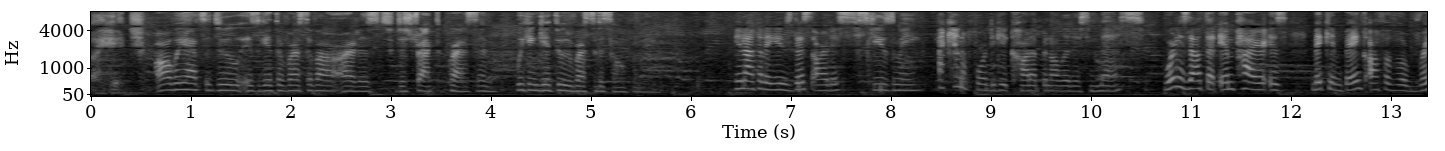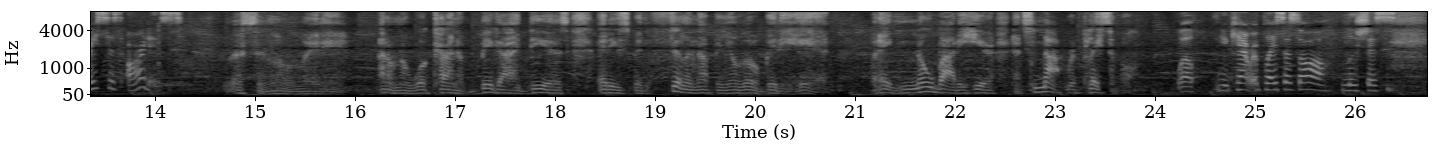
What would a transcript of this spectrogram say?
a hitch. All we have to do is get the rest of our artists to distract the press, and we can get through the rest of this opening. You're not gonna use this artist. Excuse me? I can't afford to get caught up in all of this mess. Word is out that Empire is making bank off of a racist artist. Listen, little lady, I don't know what kind of big ideas Eddie's been filling up in your little bitty head, but ain't nobody here that's not replaceable. Well, you can't replace us all, Lucius.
